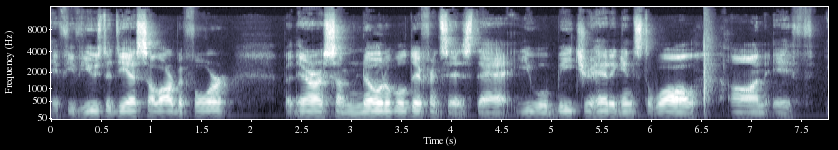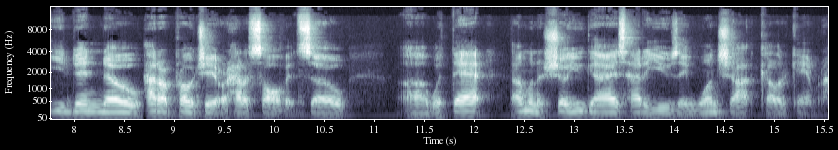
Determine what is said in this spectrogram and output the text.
if you've used a DSLR before, but there are some notable differences that you will beat your head against the wall on if you didn't know how to approach it or how to solve it. So uh, with that, I'm going to show you guys how to use a one-shot color camera.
